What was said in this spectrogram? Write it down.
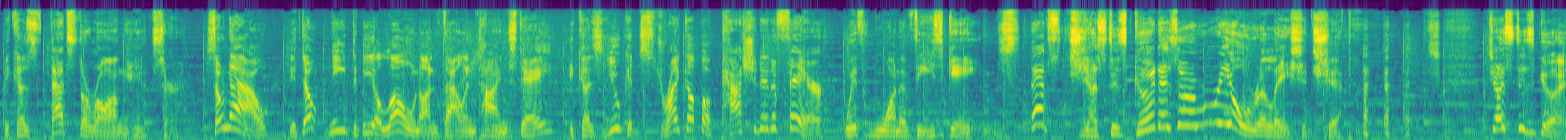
Because that's the wrong answer. So now, you don't need to be alone on Valentine's Day because you can strike up a passionate affair with one of these games. That's just as good as a real relationship. just as good.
